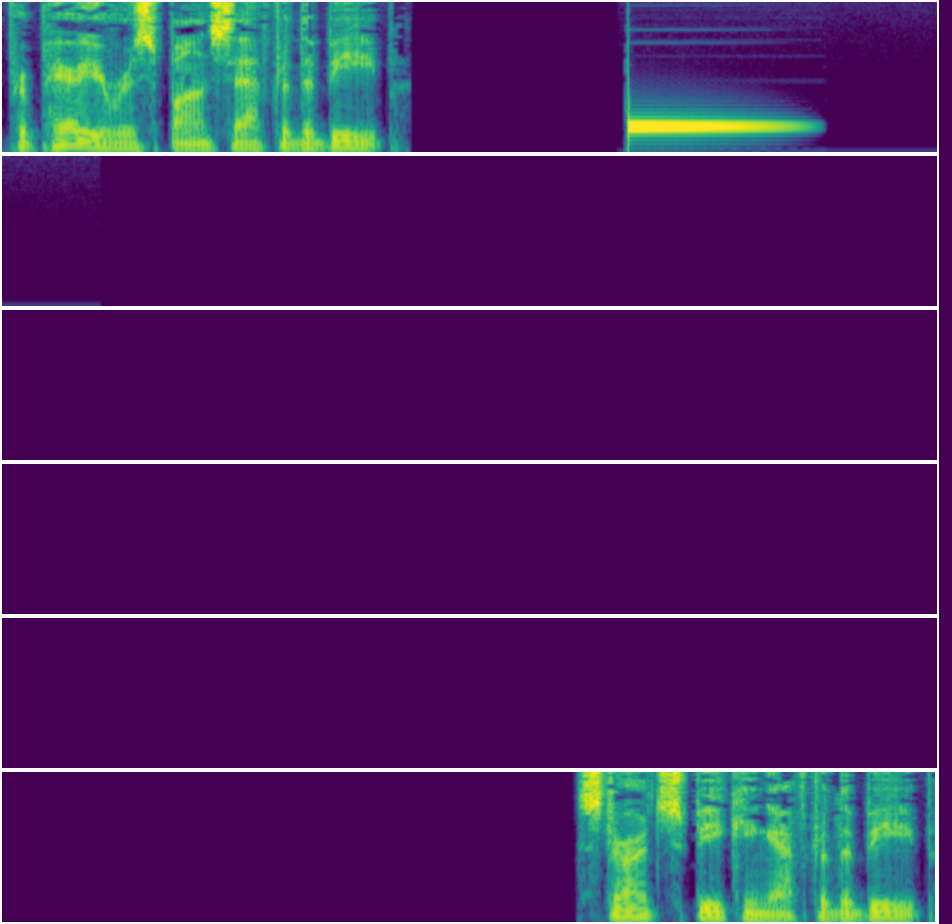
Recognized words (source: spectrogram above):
Prepare your response after the beep. Start speaking after the beep.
